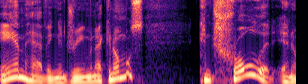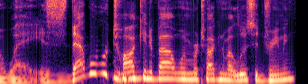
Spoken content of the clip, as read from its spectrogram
am having a dream, and I can almost control it in a way. Is that what we're talking about when we're talking about lucid dreaming?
